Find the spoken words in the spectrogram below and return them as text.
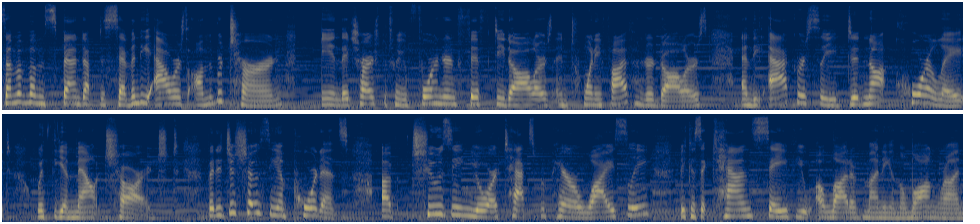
Some of them spend up to 70 hours on the return. They charged between $450 and $2,500 and the accuracy did not correlate with the amount charged. But it just shows the importance of choosing your tax preparer wisely because it can save you a lot of money in the long run,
